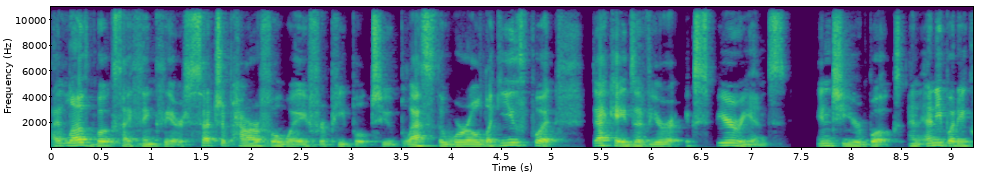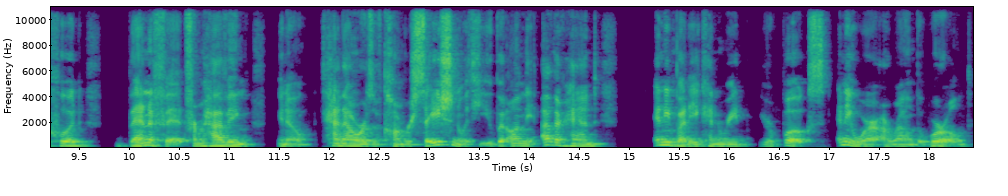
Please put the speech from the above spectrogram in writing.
I love books. I think they are such a powerful way for people to bless the world. Like you've put decades of your experience into your books, and anybody could benefit from having, you know, 10 hours of conversation with you. But on the other hand, anybody can read your books anywhere around the world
